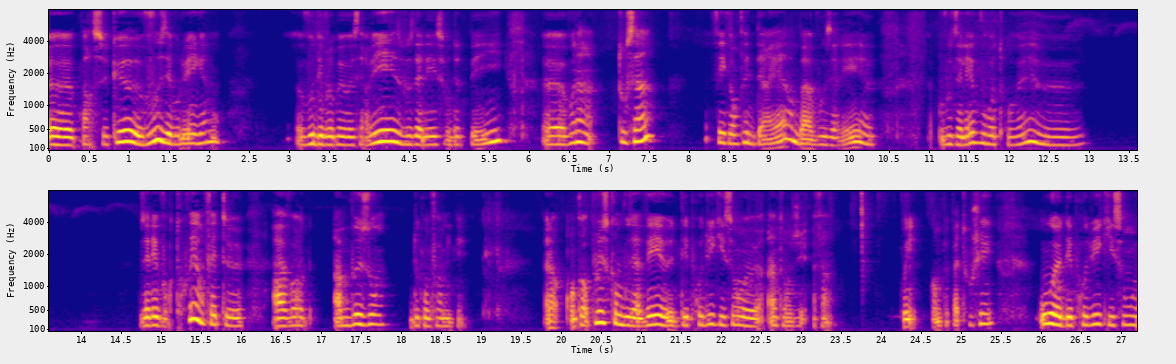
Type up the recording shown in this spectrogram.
euh, parce que vous évoluez également. Vous développez vos services, vous allez sur d'autres pays. Euh, voilà, tout ça fait qu'en fait derrière, bah, vous allez vous allez vous retrouver euh, vous allez vous retrouver en fait euh, à avoir un besoin de conformité. Alors encore plus quand vous avez euh, des produits qui sont euh, intangibles, oui, qu'on ne peut pas toucher, ou des produits qui sont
